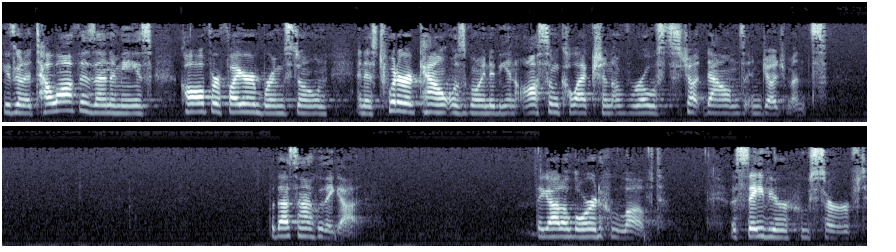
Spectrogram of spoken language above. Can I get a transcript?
He was going to tell off his enemies, call for fire and brimstone, and his Twitter account was going to be an awesome collection of roasts, shutdowns, and judgments. But that's not who they got. They got a Lord who loved, a Savior who served,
